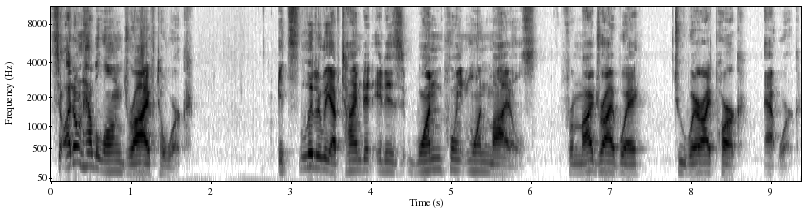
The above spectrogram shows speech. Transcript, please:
So I don't have a long drive to work. It's literally, I've timed it, it is 1.1 miles from my driveway to where I park at work.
